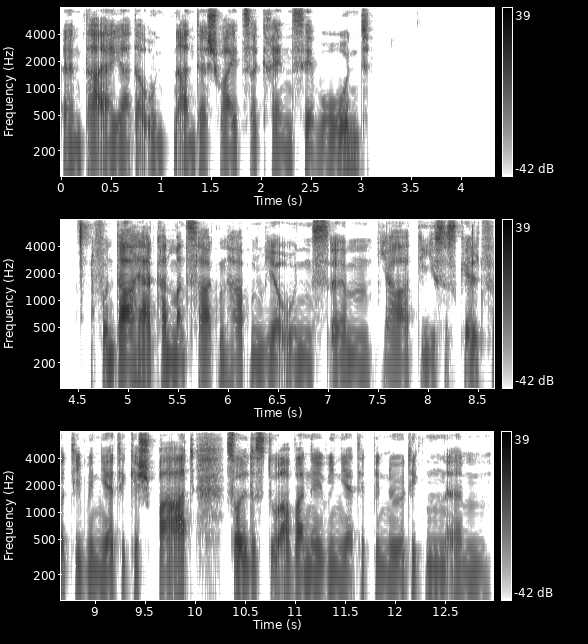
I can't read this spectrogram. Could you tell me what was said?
ähm, da er ja da unten an der Schweizer Grenze wohnt. Von daher kann man sagen, haben wir uns, ähm, ja, dieses Geld für die Vignette gespart. Solltest du aber 'ne Vignette benötigen, ähm,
